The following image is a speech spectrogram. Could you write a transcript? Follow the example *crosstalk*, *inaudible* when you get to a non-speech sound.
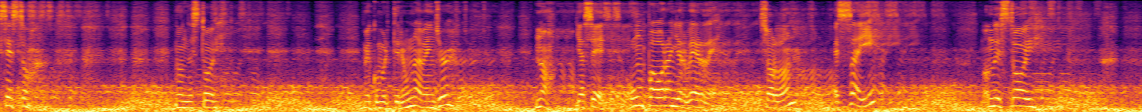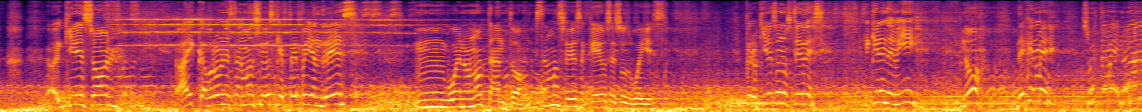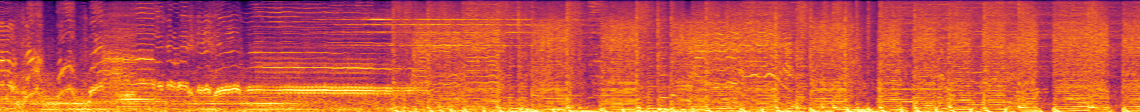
es esto? ¿Dónde estoy? ¿Me convertiré en un Avenger? No, ya sé, un Power Ranger verde. ¿Sordón? ¿Estás ahí? ¿Dónde estoy? Ay, ¿Quiénes son? Ay, cabrón, están más feos que Pepe y Andrés. Mm, bueno, no tanto. Están más feos aquellos esos güeyes. Pero ¿quiénes son ustedes? ¿Qué quieren de mí? No, déjenme. Suéltame. No, no, no, no. No, no, no.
